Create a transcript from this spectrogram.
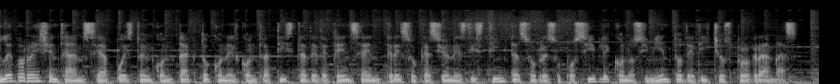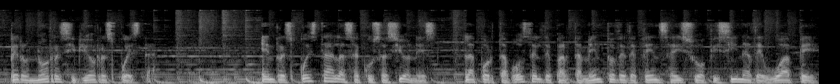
Liberation Times se ha puesto en contacto con el contratista de defensa en tres ocasiones distintas sobre su posible conocimiento de dichos programas, pero no recibió respuesta. En respuesta a las acusaciones, la portavoz del Departamento de Defensa y su oficina de UAP,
